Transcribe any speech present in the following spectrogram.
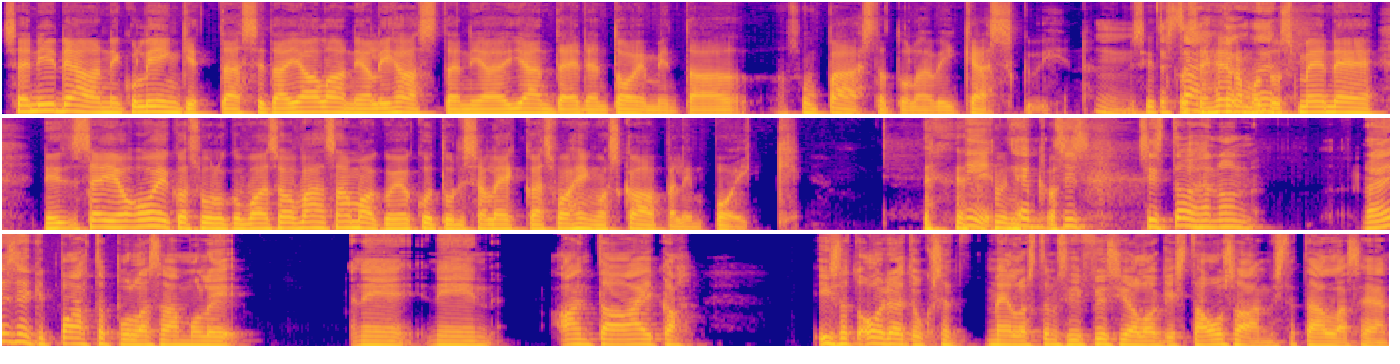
sen idea on niin kuin linkittää sitä jalan ja lihasten ja jänteiden toimintaa sun päästä tuleviin käskyihin. Mm. Sitten kun sähkö, se hermotus ne... menee, niin se ei ole oikosulku, vaan se on vähän sama kuin joku tulisi ja leikkaisi vahingossa kaapelin poikki. Niin, ei, siis, siis toihan on, no ensinnäkin pahtopulla Samuli, niin, niin antaa aika isot odotukset. Meillä olisi tämmöisiä fysiologista osaamista tällaiseen,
